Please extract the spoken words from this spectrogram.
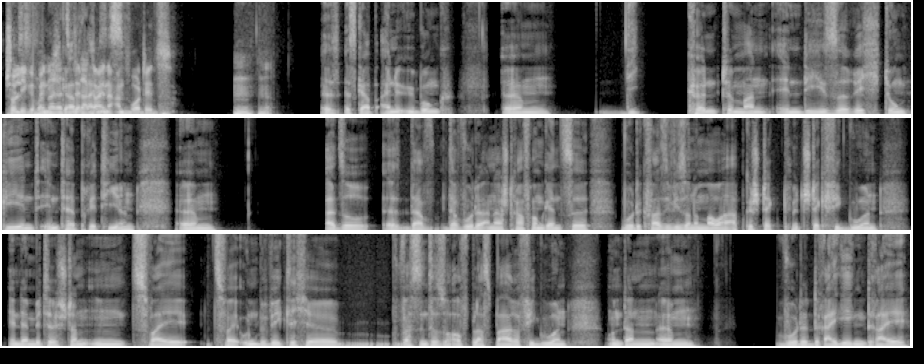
Entschuldige, wenn ich deine Antwort jetzt. Ja. es, es, gab eine Übung, ähm, die könnte man in diese Richtung gehend interpretieren. Ähm, also äh, da, da wurde an der Strafraumgrenze wurde quasi wie so eine Mauer abgesteckt mit Steckfiguren. In der Mitte standen zwei, zwei unbewegliche, was sind das so aufblasbare Figuren und dann ähm, wurde drei gegen drei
